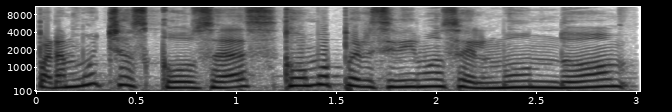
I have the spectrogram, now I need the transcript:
para muchas cosas, cómo percibimos el mundo,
